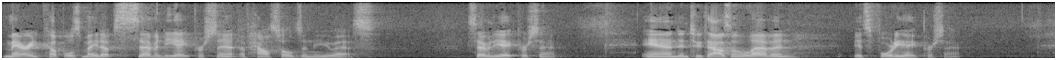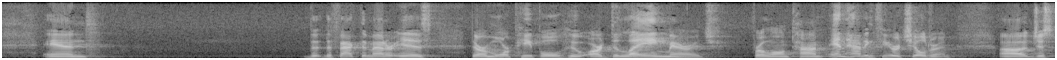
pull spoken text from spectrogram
married couples made up 78% of households in the U.S. 78%. And in 2011, it's 48%. And the, the fact of the matter is, there are more people who are delaying marriage for a long time and having fewer children. Uh, just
